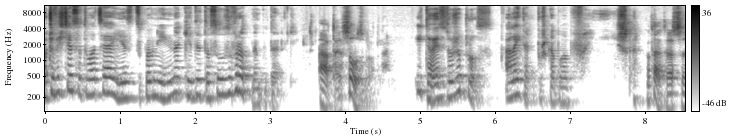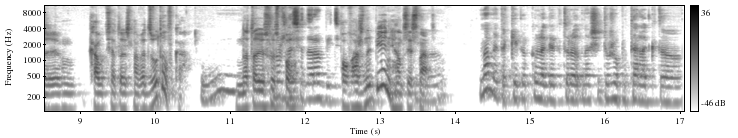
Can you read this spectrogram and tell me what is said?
Oczywiście sytuacja jest zupełnie inna, kiedy to są zwrotne butelki. A, te są zwrotne. I to jest duży plus. Ale i tak puszka byłaby fajniejsza. No tak, teraz y, kaucja to jest nawet złotówka. Uuu, No to już, już można po, się dorobić. poważny pieniądz jest na No. tym. Mamy takiego kolegę, który odnosi dużo butelek do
